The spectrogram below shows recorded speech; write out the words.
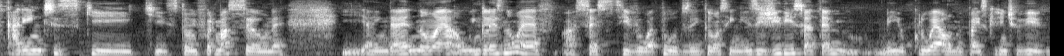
carentes que, que estão em formação, né? E ainda não é o inglês não é acessível a todos, então assim exigir isso é até meio cruel no país que a gente vive,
